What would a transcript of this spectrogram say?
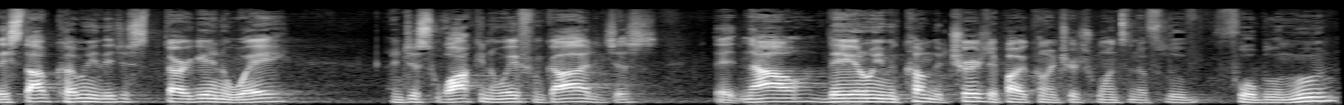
They stop coming, they just start getting away and just walking away from God. And just, that now they don't even come to church. They probably come to church once in a full full blue moon.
